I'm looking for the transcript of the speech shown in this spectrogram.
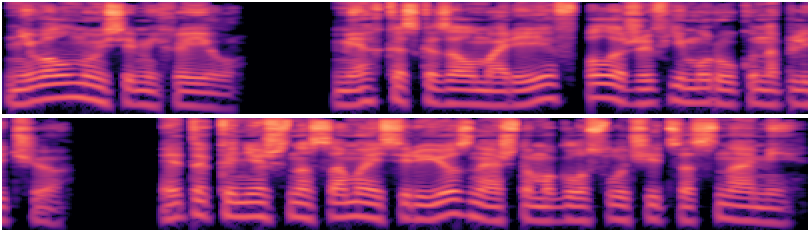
«Не волнуйся, Михаил», — мягко сказал Мареев, положив ему руку на плечо. «Это, конечно, самое серьезное, что могло случиться с нами,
